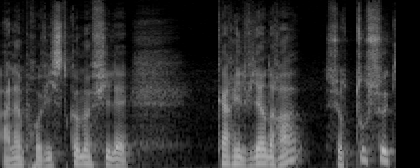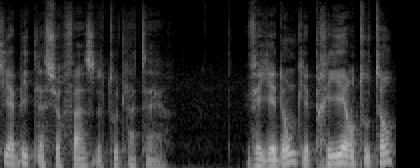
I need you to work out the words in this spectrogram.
à l'improviste comme un filet, car il viendra sur tous ceux qui habitent la surface de toute la terre. Veillez donc et priez en tout temps,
